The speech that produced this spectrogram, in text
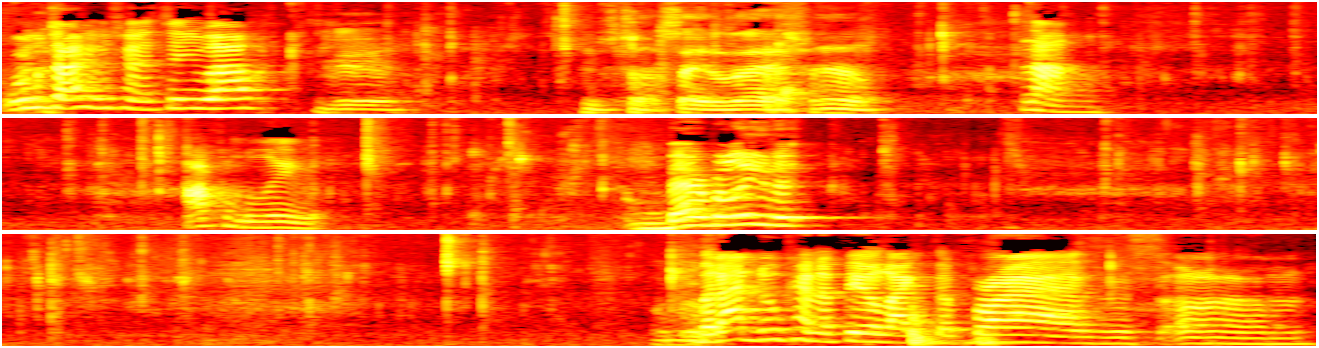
What you thought he was trying to send you off? Yeah. He was trying to say the last for him. Nah. I can believe it. You better believe it. But I do kind of feel like the fries is um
